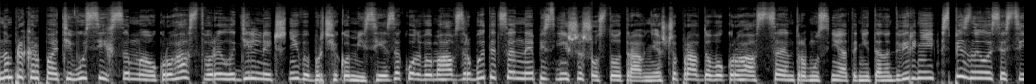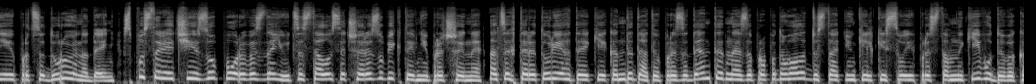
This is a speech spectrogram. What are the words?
На Прикарпатті в усіх семи округах створили дільничні виборчі комісії. Закон вимагав зробити це не пізніше 6 травня. Щоправда, в округах з центром у Снятині та Надвірній спізнилися з цією процедурою на день. Спостерігачі з опори визнають, це сталося через об'єктивні причини. На цих територіях деякі кандидати в президенти не запропонували достатню кількість своїх представників у ДВК.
